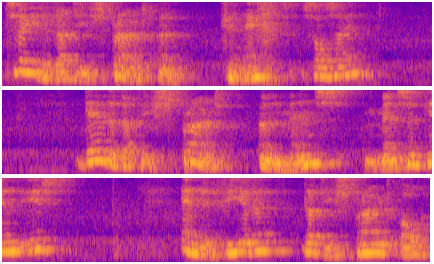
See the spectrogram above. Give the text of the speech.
Tweede dat die spruit een knecht zal zijn. Derde dat die spruit een mens, mensenkind is. En de vierde dat die spruit ook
